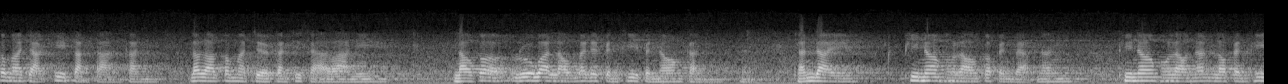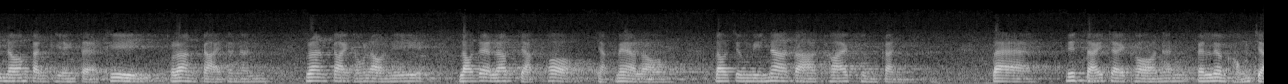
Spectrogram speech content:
ก็มาจากที่ต่างๆกัน แล้วเราก็มาเจอกันที่ศาลานี้ เราก็รู้ว่าเราไม่ได้เป็นพี่เป็นน้องกันฉันใดพี่น้องของเราก็เป็นแบบนั้น พี่น้องของเรานั้นเราเป็นพี่น้องกันเพียงแต่ที่ร่างกายเท่านั้น ร่างกายของเรานี้เราได้รับจากพ่อจากแม่เรา เราจึงมีหน้าตาคล้ายคลึงกัน แต่นิสัยใจคอนั้นเป็นเรื่องของใจ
